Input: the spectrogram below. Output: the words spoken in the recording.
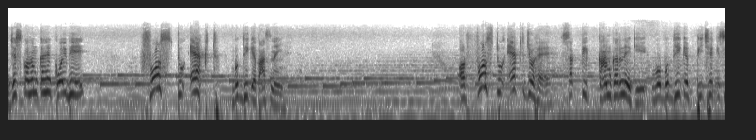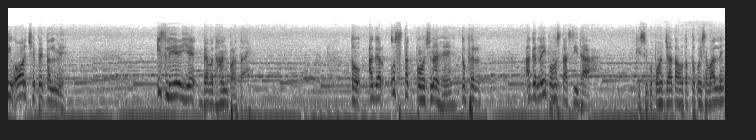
जिसको हम कहें कोई भी फोर्स टू एक्ट बुद्धि के पास नहीं है। और फोर्स टू एक्ट जो है, शक्ति काम करने की, वो बुद्धि के पीछे किसी और छिपे तल में इसलिए ये व्यवधान पड़ता है। तो अगर उस तक पहुँचना है तो फिर अगर नहीं पहुँचता सीधा, किसी को पहुँच जाता हो, तब तो कोई सवाल नहीं।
